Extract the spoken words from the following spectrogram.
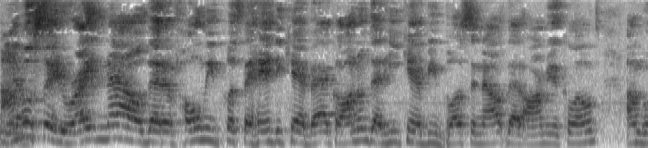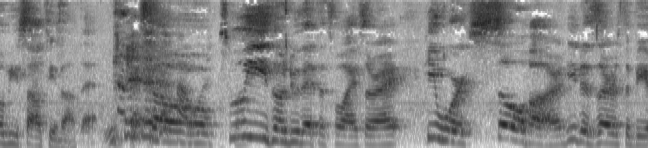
I'm gonna say right now that if Homie puts the handicap back on him, that he can't be busting out that army of clones. I'm gonna be salty about that. So please don't do that to twice. All right, he worked so hard. He deserves to be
